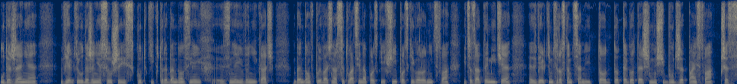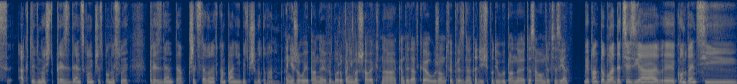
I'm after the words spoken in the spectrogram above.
uderzenie, wielkie uderzenie suszy i skutki, które będą z niej, z niej wynikać, będą wpływać na sytuację na polskiej wsi, polskiego rolnictwa i co za tym idzie, y, wielkim wzrostem cen. I to, do tego też musi budżet państwa przez aktywność prezydencką i przez pomysły prezydenta przedstawione w kampanii być przygotowanym. A nie żałuje pan wyboru, pani marszałek, na kandydatkę o urząd prezydenta? Dziś podjąłby pan tę samą decyzję? Wie pan, to była decyzja y, konwencji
